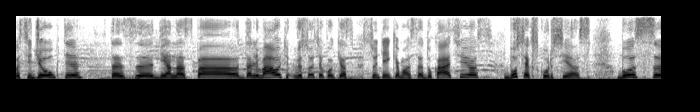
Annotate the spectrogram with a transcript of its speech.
pasidžiaugti tas e, dienas, padalyvauti visose kokias suteikiamas edukacijos. Bus ekskursijos, bus e,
